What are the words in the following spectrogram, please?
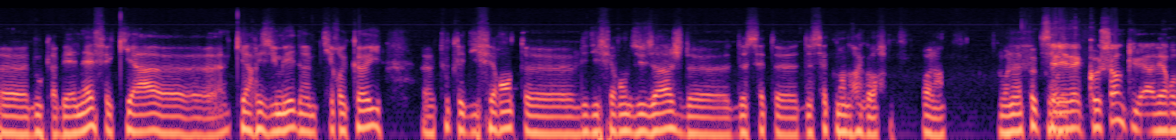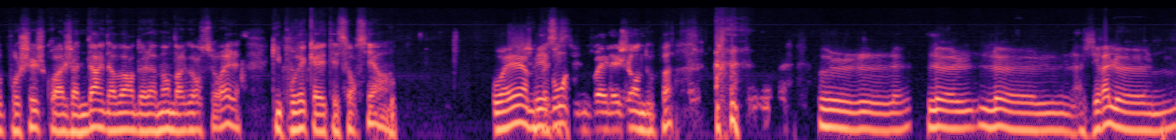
euh, donc la BNF, et qui a, euh, qui a résumé d'un petit recueil euh, toutes les différentes, euh, les différents usages de, de, cette, de cette mandragore. Voilà. Voilà un peu C'est l'évêque Cochon qui avait reproché, je crois, à Jeanne d'Arc d'avoir de la mandragore sur elle, qui prouvait qu'elle était sorcière. Ouais, mais bon. Si c'est une vraie légende ou pas. le, le, le, je dirais le,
